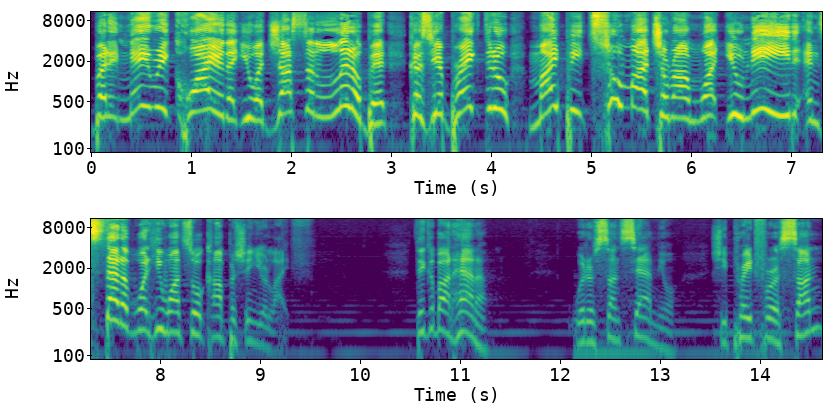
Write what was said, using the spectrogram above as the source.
But it may require that you adjust it a little bit because your breakthrough might be too much around what you need instead of what He wants to accomplish in your life. Think about Hannah with her son Samuel. She prayed for a son,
